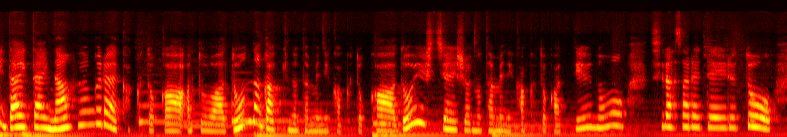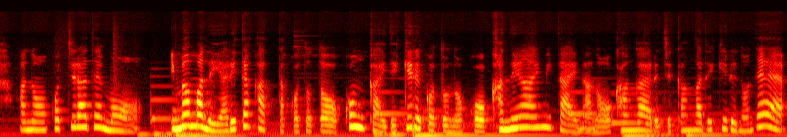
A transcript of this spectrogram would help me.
に大体何分ぐらい書くとかあとはどんな楽器のために書くとかどういうシチュエーションのために書くとかっていうのを知らされているとあのこちらでも今までやりたかったことと今回できることのこう兼ね合いみたいなのを考える時間ができるのでな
